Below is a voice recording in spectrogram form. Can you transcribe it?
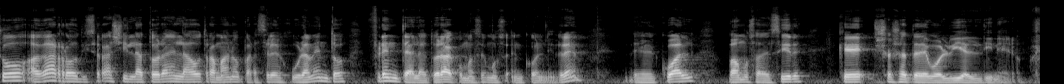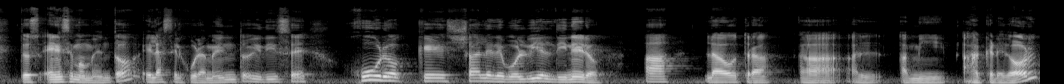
yo agarro, dice Rashi, la Torah en la otra mano para hacer el juramento frente a la Torah, como hacemos en Kol Nidre, del cual vamos a decir que yo ya te devolví el dinero. Entonces, en ese momento, él hace el juramento y dice, juro que ya le devolví el dinero a la otra, a, mi acreedor,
